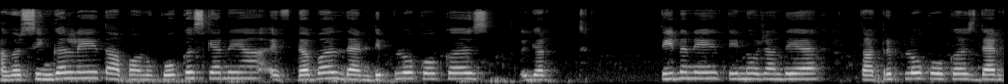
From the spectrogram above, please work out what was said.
ਅਗਰ ਸਿੰਗਲ ਨੇ ਤਾਂ ਆਪਾਂ ਉਹਨੂੰ ਕੋਕਸ ਕਹਿੰਦੇ ਆ ਇਫ ਡਬਲ ਦੈਨ ਡਿਪਲੋਕੋਕਸ ਅਗਰ ਤਿੰਨ ਨੇ, ਤਿੰਨ ਹੋ ਜਾਂਦੇ ਆ, ਤਾਂ triplococcus then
